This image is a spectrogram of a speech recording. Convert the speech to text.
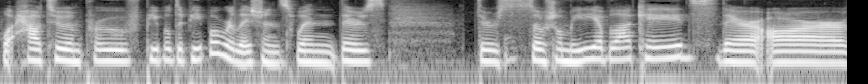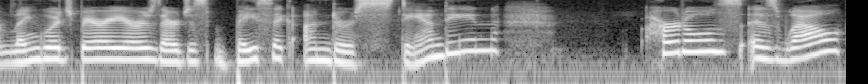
what how to improve people to people relations when there's there's social media blockades, there are language barriers, there are just basic understanding hurdles as well.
